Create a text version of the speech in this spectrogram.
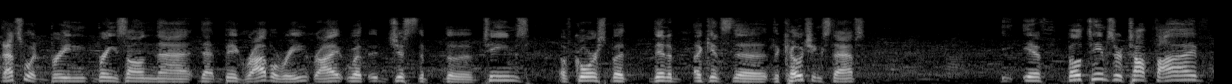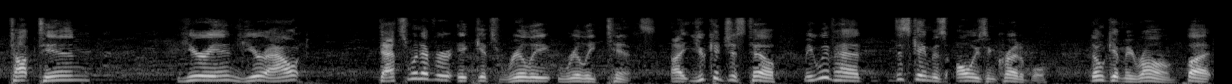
that's what bring, brings on that, that big rivalry, right? With just the, the teams, of course, but then against the, the coaching staffs. If both teams are top five, top 10, year in, year out, that's whenever it gets really, really tense. Uh, you could just tell. I mean, we've had this game is always incredible. Don't get me wrong, but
